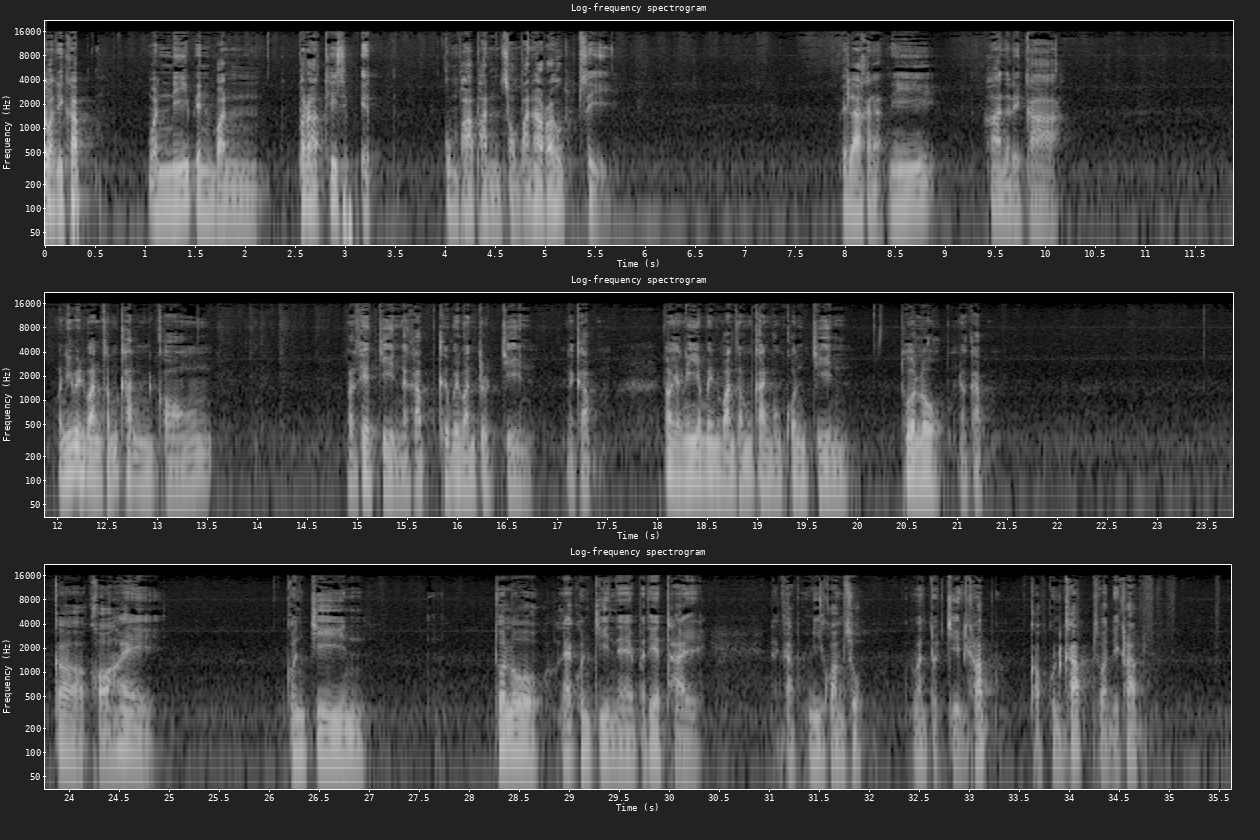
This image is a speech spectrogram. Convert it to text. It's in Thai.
สวัสดีครับ วันนี้เป็นวันพฤหัสที่ 11 กุมภาพันธ์ 2564 เวลาขณะนี้ 5 นาฬิกา วันนี้เป็นวันสำคัญของประเทศจีนนะครับ คือเป็นวันตรุษจีนนะครับ นอกจากนี้ยังเป็นวันสำคัญของคนจีนทั่วโลกนะครับ ก็ขอให้คนจีน ทั่วโลก และคนจีนในประเทศไทยนะครับมีความสุขวันตรุษจีนครับ ขอบคุณครับ สวัสดีครับ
